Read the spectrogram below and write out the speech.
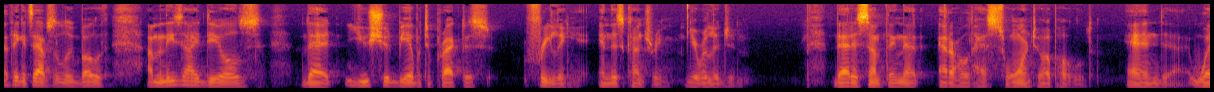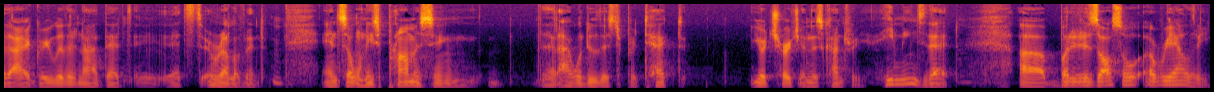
I think it's absolutely both. I mean, these ideals that you should be able to practice freely in this country, your religion. That is something that Aderholt has sworn to uphold. And uh, whether I agree with it or not, that it's irrelevant. And so when he's promising that I will do this to protect your church in this country, he means that. Uh, but it is also a reality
